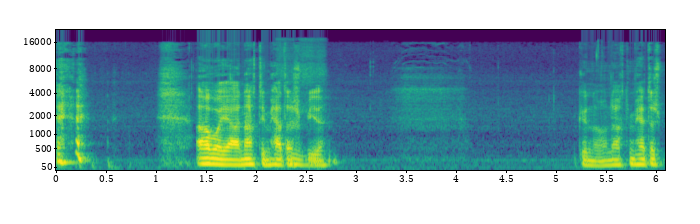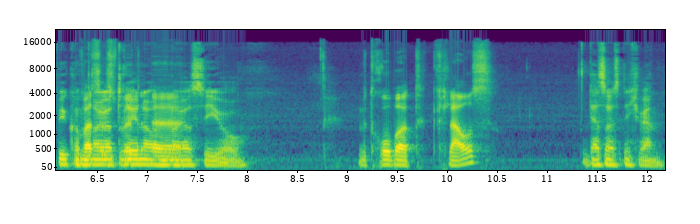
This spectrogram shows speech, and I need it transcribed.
Aber ja, nach dem Hertha-Spiel. Mhm. Genau, nach dem Hertha-Spiel kommt ein neuer Trainer mit, äh, und neuer CEO. Mit Robert Klaus? Der soll es nicht werden.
